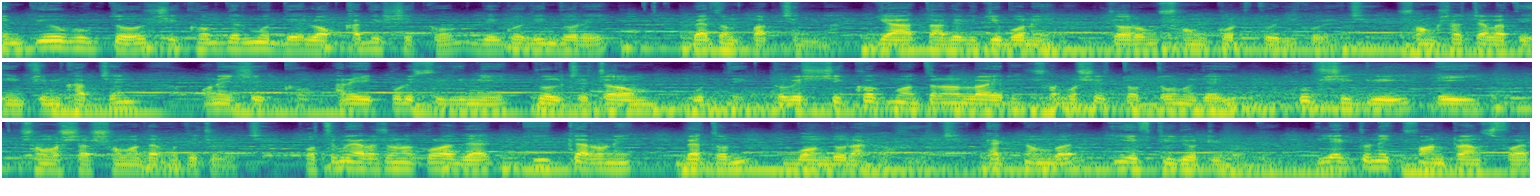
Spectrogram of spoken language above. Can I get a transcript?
এমপিওভুক্ত শিক্ষকদের মধ্যে লক্ষাধিক শিক্ষক দীর্ঘদিন ধরে বেতন পাচ্ছেন না। যা তাদের জীবনে চরম সংকট তৈরি করেছে। সংসার চালাতে হিমশিম খাচ্ছেন অনেক শিক্ষক আর এই পরিস্থিতি নিয়ে চলছে চরম উদ্বেগ। তবে শিক্ষক মন্ত্রণালয়ের সর্বশেষ তথ্য অনুযায়ী খুব শীঘ্রই এই সমস্যার সমাধান হতে চলেছে। প্রথমে আলোচনা করা যাক কী কারণে বেতন বন্ধ রাখা হয়েছে। এক নম্বর ইএফটি জটিলতা। ইলেকট্রনিক ফান্ড ট্রান্সফার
